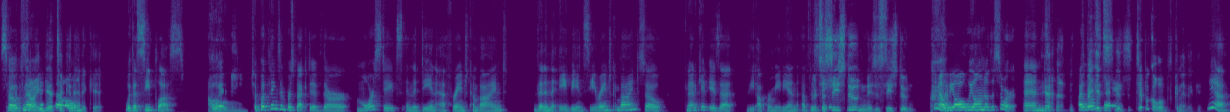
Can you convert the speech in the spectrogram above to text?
So, try and get to um, Connecticut with a C plus. Oh. Which, to put things in perspective, there are more states in the D and F range combined than in the A, B, and C range combined. So Connecticut is at the upper median of the it's state. a C student. He's a C student. You know, we all we all know the sort, and yeah, I will it's say, it's typical of Connecticut. Yeah,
